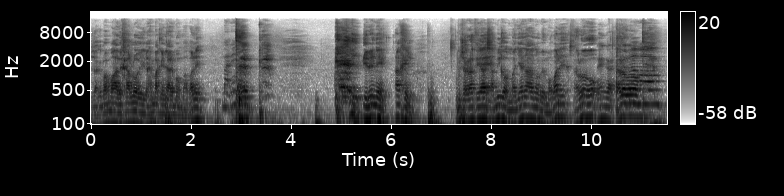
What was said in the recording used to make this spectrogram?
O sea que vamos a dejarlo y las máquinas de bomba, ¿vale? Vale. Irene, Ángel, muchas gracias amigos, mañana nos vemos, ¿vale? Hasta luego. Venga, hasta luego. Luego.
